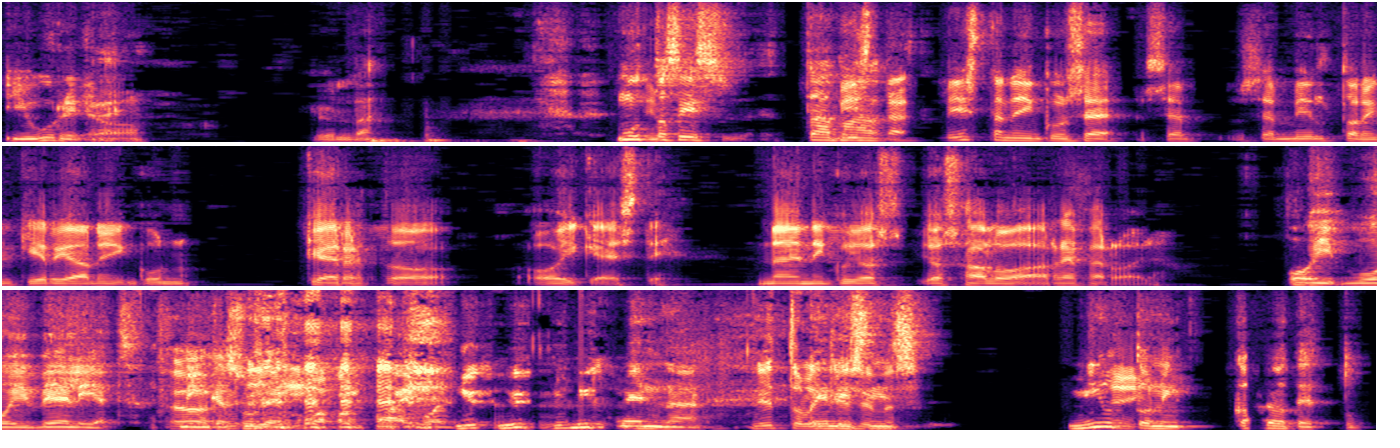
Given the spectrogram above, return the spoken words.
Juuri näin. Joo, kyllä. Mutta niin, siis tämä... Mistä, mistä niin kuin se, se, se Miltonin kirja niin kuin kertoo oikeasti, näin niin kuin jos, jos haluaa referoida? Oi voi veljet, minkä sudenkuopan kaivoit. Nyt, nyt, nyt mennään. Nyt tuli Eli kysymys. Siis Miltonin niin. kadotettu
